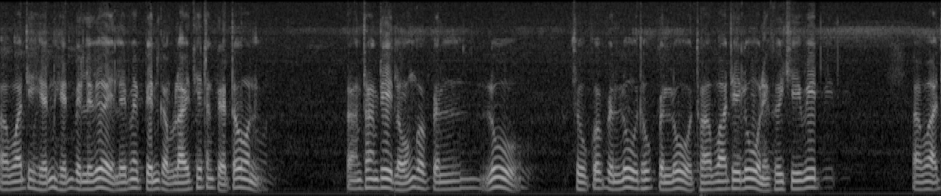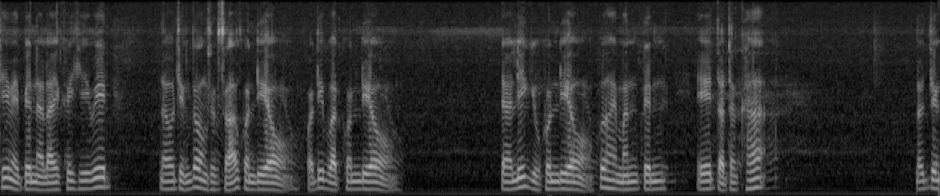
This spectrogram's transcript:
ภาวะที่เห็นเห็นไปเรื่อยๆเลยไม่เป็นกับอะไรที่ตั้งแต่ต้น ทั้งทั้งที่หลงก็เป็นรู้สุขก็เป็นรู้ทุกข์เป็นรู้ภาวะที่รู้เนี่ยคือชีวิตภาวะที่ไม่เป็นอะไรคือชีวิต เราจึงต้องศึกษาคนเดียว ปฏิบัติคนเดียวจะลิกอยู่คนเดียว เพื่อให้มันเป็นเอตตะคะเราจึง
